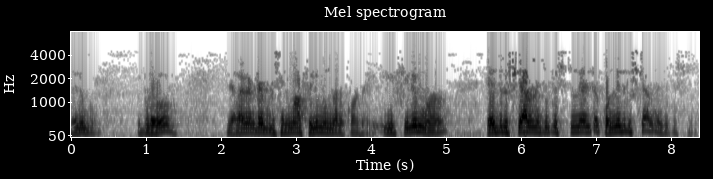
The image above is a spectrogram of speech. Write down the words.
వెలుగు. ఇప్పుడు ఇది ఎలాగంటే ఇప్పుడు సినిమా ఫిలిం ఉందనుకోండి. ఈ ఫిలిం ఏ దృశ్యాలను చూపిస్తుంది అంటే కొన్ని దృశ్యాలను చూపిస్తుంది.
